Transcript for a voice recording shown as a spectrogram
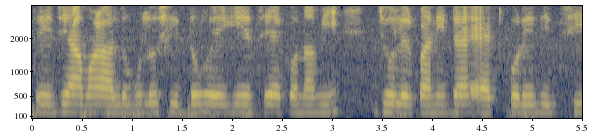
তো এই যে আমার আলুগুলো সিদ্ধ হয়ে গিয়েছে, এখন আমি ঝোলের পানিটা অ্যাড করে দিচ্ছি।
